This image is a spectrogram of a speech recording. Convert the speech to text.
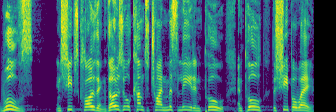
wolves in sheep's clothing, those who will come to try and mislead and pull and pull the sheep away.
